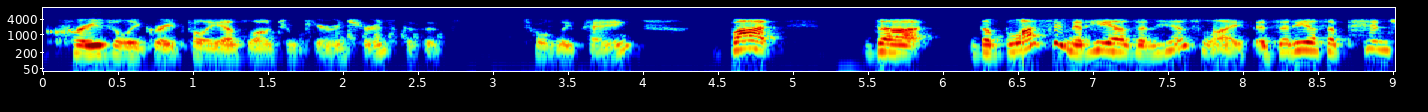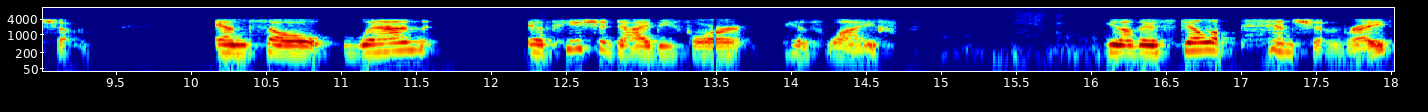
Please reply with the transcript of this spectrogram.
crazily grateful he has long-term care insurance because it's totally paying. But the the blessing that he has in his life is that he has a pension, and so when if he should die before his wife, you know, there's still a pension, right?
